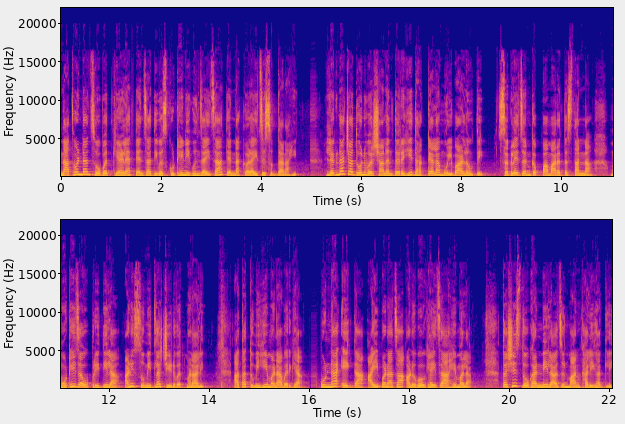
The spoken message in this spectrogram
नातवंडांसोबत खेळण्यात त्यांचा दिवस कुठे निघून जायचा त्यांना कळायचे सुद्धा नाही. लग्नाच्या दोन वर्षानंतरही धाकट्याला मुलबाळ नव्हते. सगळेजण गप्पा मारत असताना मोठी जाऊ प्रीतीला आणि सुमितला चिडवत म्हणाली आता तुम्हीही मनावर घ्या. पुन्हा एकदा आईपणाचा अनुभव घ्यायचा आहे मला. तशीच दोघांनी लाजून मान खाली घातली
